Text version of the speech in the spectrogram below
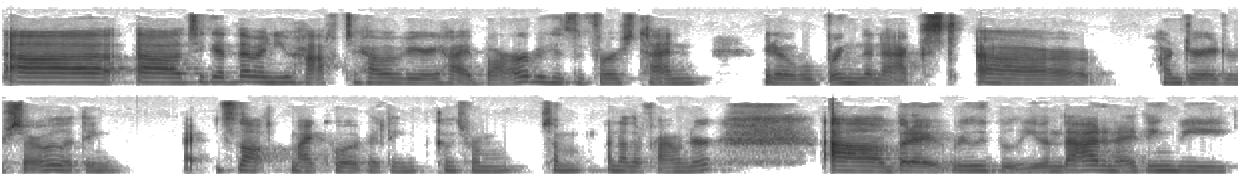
uh, uh, to get them, and you have to have a very high bar because the first ten, you know, will bring the next uh, hundred or so. I think it's not my quote. I think comes from some another founder, um, but I really believe in that, and I think we.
